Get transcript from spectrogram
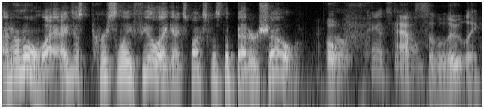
I don't know. I, I just personally feel like Xbox was the better show. Oh, oh, hands down. absolutely.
